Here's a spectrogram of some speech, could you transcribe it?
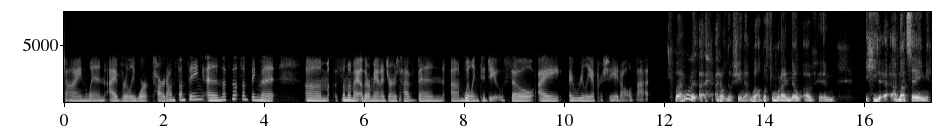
shine when I've really worked hard on something. And that's not something that, um, some of my other managers have been um, willing to do. So I I really appreciate all of that. Well, I don't want to. I don't know Shane that well, but from what I know of him, he. I'm not saying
